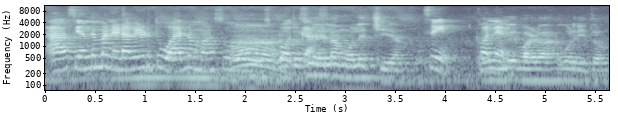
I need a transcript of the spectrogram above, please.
Hacían de manera virtual nomás sus ah, podcasts. Entonces es la mole chía. Sí, con él. De barba gordito.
